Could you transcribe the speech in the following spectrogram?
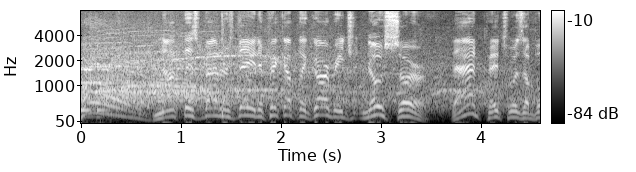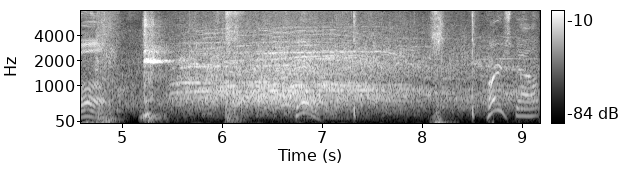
Ball. Not this batter's day to pick up the garbage. No, sir. That pitch was a ball. First out.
